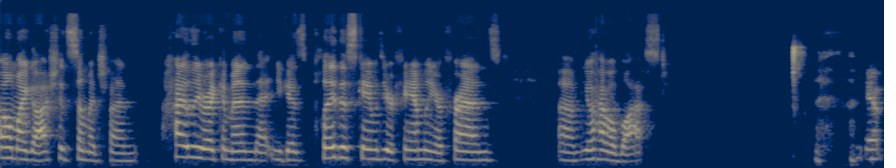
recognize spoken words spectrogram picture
oh my gosh, it's so much fun. Highly recommend that you guys play this game with your family or friends. Um, you'll have a blast. Yep.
